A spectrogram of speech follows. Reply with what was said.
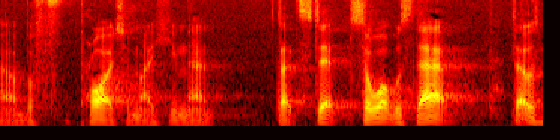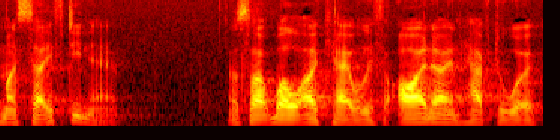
uh, before, prior to making that, that step. So, what was that? That was my safety net. I was like, well, okay, well, if I don't have to work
